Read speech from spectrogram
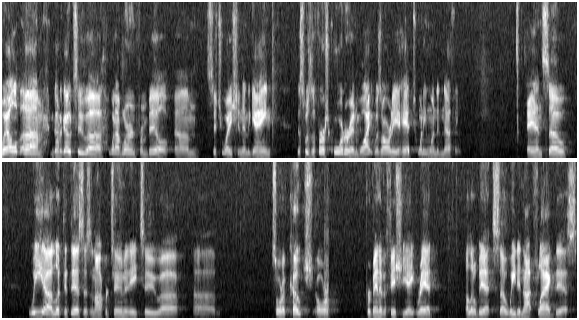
Well, um, I'm going to go to uh, what I've learned from Bill. Um, situation in the game. This was the first quarter, and White was already ahead, 21 to nothing. And so we uh, looked at this as an opportunity to uh, uh sort of coach or preventive officiate red a little bit. So we did not flag this,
